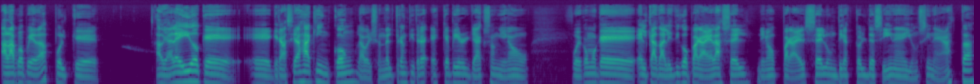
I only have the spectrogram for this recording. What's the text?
a la propiedad, porque había leído que eh, gracias a King Kong, la versión del 33, es que Peter Jackson, you know, fue como que el catalítico para él hacer, you para él ser un director de cine y un cineasta.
